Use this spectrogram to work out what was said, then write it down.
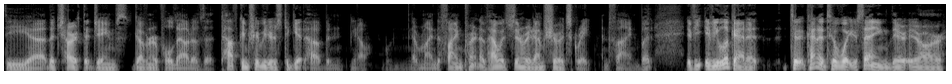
the uh, the chart that James Governor pulled out of the top contributors to GitHub, and you know, never mind the fine print of how it's generated. I'm sure it's great and fine, but if you if you look at it, to kind of to what you're saying, there are.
